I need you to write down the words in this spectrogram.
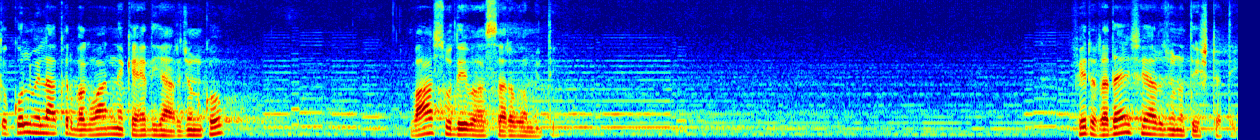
तो कुल मिलाकर भगवान ने कह दिया अर्जुन को, वासुदेव सर्वमिति। फिर हृदय से अर्जुन तिष्ठती।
